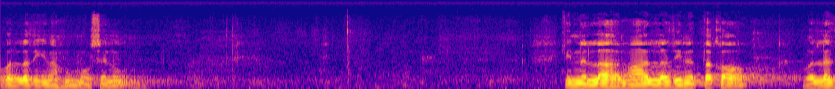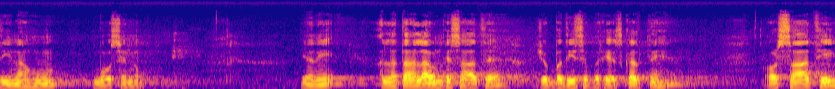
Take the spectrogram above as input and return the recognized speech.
والذین هم محسنون ان اللہ مع تقو والذین هم محسنون یعنی اللہ تعالیٰ ان کے ساتھ ہے جو بدی سے پرہیز کرتے ہیں اور ساتھ ہی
